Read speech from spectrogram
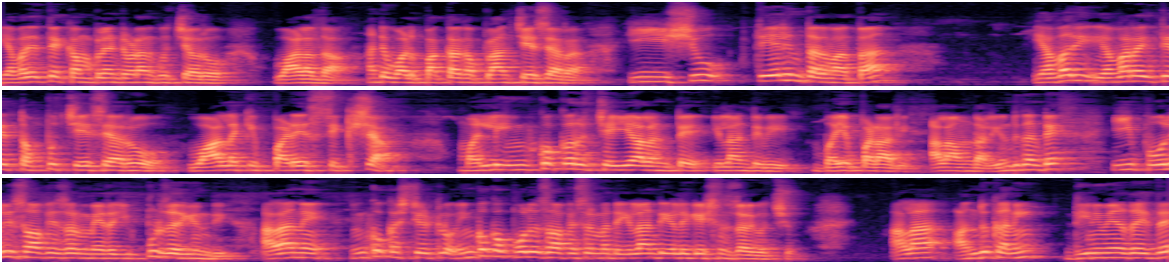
ఎవరైతే కంప్లైంట్ ఇవ్వడానికి వచ్చారో వాళ్ళదా? అంటే వాళ్ళు పక్కాగా ప్లాన్ చేశారా? ఈ ఇష్యూ తేలిన తర్వాత ఎవరి ఎవరైతే తప్పు చేశారో వాళ్ళకి పడే శిక్ష మళ్ళీ ఇంకొకరు చెయ్యాలంటే ఇలాంటివి భయపడాలి. అలా ఉండాలి. ఎందుకంటే ఈ పోలీస్ ఆఫీసర్ మీద ఇప్పుడు జరిగింది. అలానే ఇంకొక స్టేట్లో ఇంకొక పోలీస్ ఆఫీసర్ మీద ఇలాంటి ఎలిగేషన్స్ జరగవచ్చు అలా అందుకని దీని మీద అయితే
